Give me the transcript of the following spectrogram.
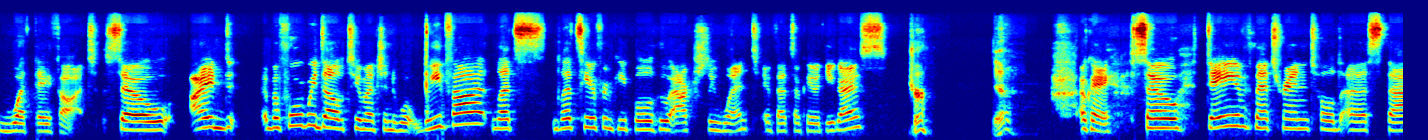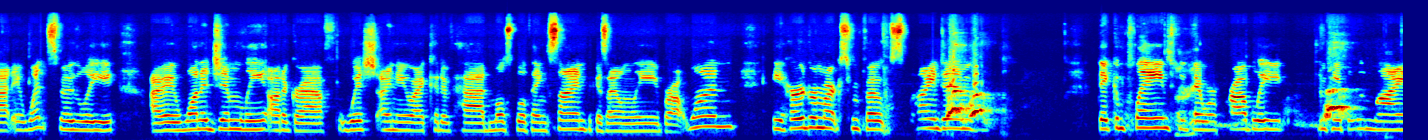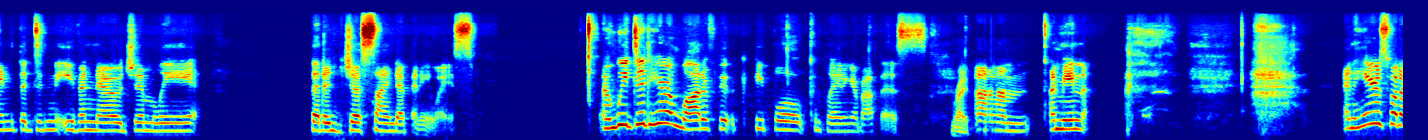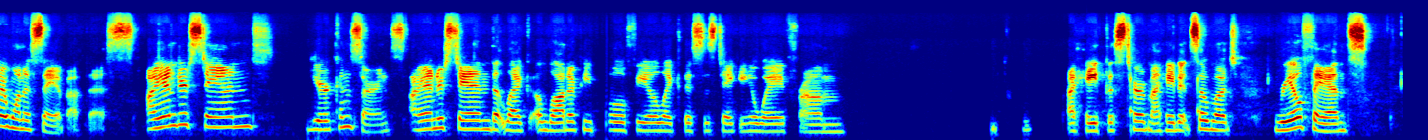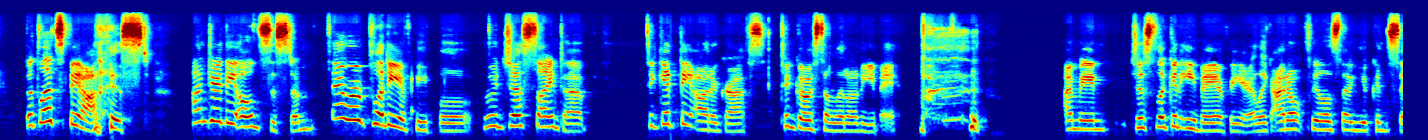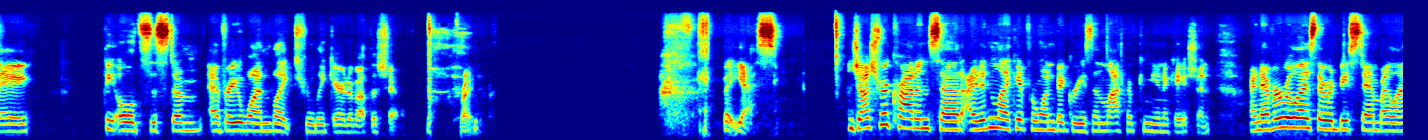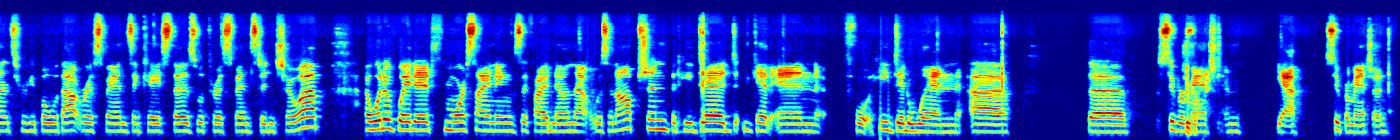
what they thought. So I'd before we delve too much into what we thought, let's let's hear from people who actually went, if that's okay with you guys. Sure. yeah Okay, so Dave Metrin told us that it went smoothly. I won a Jim Lee autograph. Wish I knew I could have had multiple things signed because I only brought one. He heard remarks from folks behind him. They complained Sorry. that there were probably some people in line that didn't even know Jim Lee that had just signed up anyways. And we did hear a lot of people complaining about this. Right. Um, I mean, and here's what I want to say about this. I understand your concerns. I understand that like a lot of people feel like this is taking away from I hate this term. I hate it so much. Real fans. But let's be honest. Under the old system, there were plenty of people who just signed up to get the autographs to go sell it on eBay. I mean, just look at eBay every year. Like I don't feel as though you can say the old system everyone like truly cared about the show. Right. But yes. Joshua Cradden said, I didn't like it for one big reason lack of communication. I never realized there would be standby lines for people without wristbands in case those with wristbands didn't show up. I would have waited for more signings if I'd known that was an option, but he did get in for, he did win uh, the Super Super Mansion. Yeah, Super Mansion.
